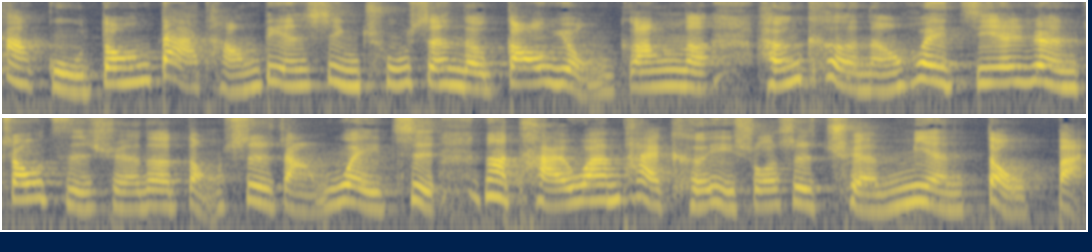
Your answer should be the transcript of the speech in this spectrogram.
大股东大唐电信出身的高永刚呢，很可能会接任周子学的董事长位置。那台湾派可以说是全面斗败。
